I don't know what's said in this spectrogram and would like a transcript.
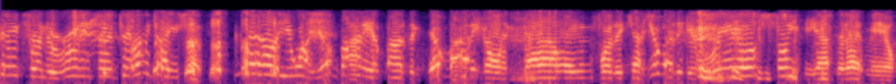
pig from the Rudy to the tail. Let me tell you something. The hell you want? Your body about to, your body going down for the count. You're about to get real sleepy after that meal.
